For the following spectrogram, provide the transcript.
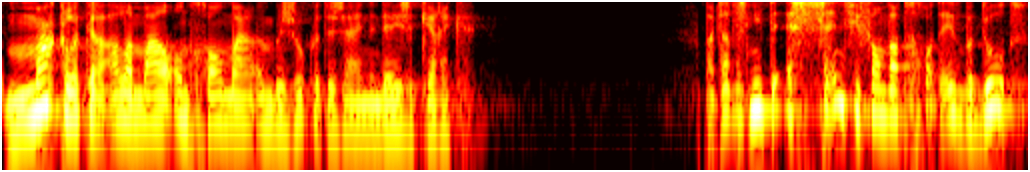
makkelijker allemaal om gewoon maar een bezoeker te zijn in deze kerk. Maar dat is niet de essentie van wat God heeft bedoeld.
